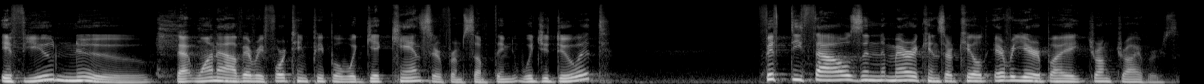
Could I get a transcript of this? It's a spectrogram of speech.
If you knew that one out of every 14 people would get cancer from something, would you do it? 50,000 Americans are killed every year by drunk drivers.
